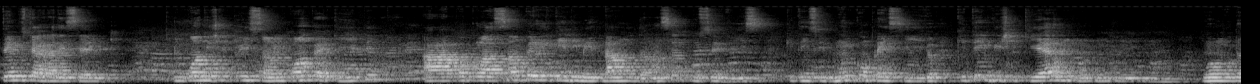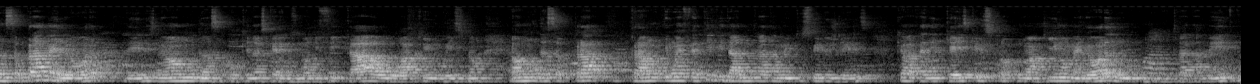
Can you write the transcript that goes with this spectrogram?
temos que agradecer, enquanto instituição, enquanto equipe, a população pelo entendimento da mudança no serviço, que tem sido muito compreensível, que tem visto que é um, um, um, uma mudança para melhora deles, não é uma mudança porque nós queremos modificar ou aquilo isso, não. É uma mudança para ter uma efetividade no tratamento dos filhos deles, que eu acredito que é isso que eles procuram aqui, uma melhora no, no tratamento.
